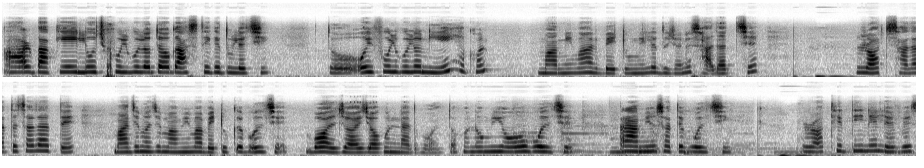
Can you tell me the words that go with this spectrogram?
আর বাকি এই লুজ ফুলগুলো তো গাছ থেকে তুলেছি। তো ওই ফুলগুলো নিয়েই এখন মামিমা আর বেটু মিলে দুজনে সাজাচ্ছে। রথ সাজাতে সাজাতে মাঝে মাঝে মামিমা বেটুকে বলছে, বল জয় জগন্নাথ, বল। তখন অমনি ও বলছে, আর আমিও সাথে বলছি, রথের দিন এলে বেশ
